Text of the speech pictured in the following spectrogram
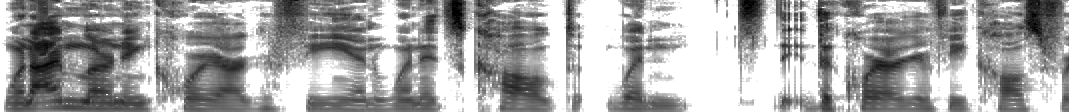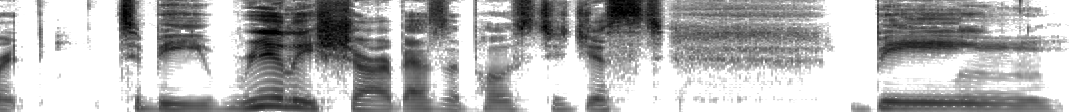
when I'm learning choreography and when it's called, when the choreography calls for it to be really sharp as opposed to just being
